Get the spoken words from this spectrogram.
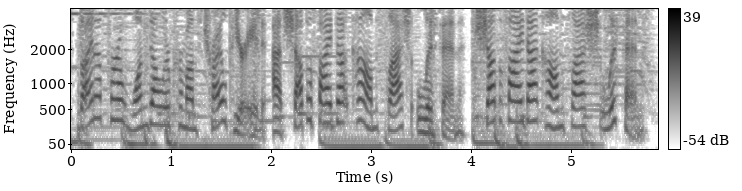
Sign up for a $1 per month trial period at shopify.com slash listen. Shopify.com slash listen.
